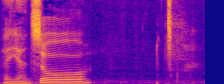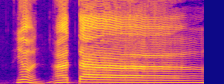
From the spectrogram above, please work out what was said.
Ayan so yon at ah,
